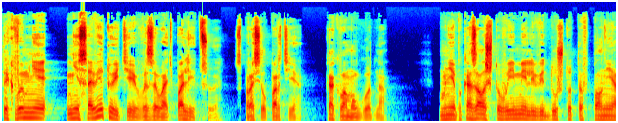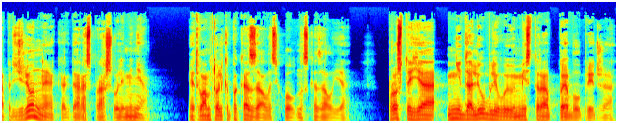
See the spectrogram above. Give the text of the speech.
«Так вы мне не советуете вызывать полицию?» — спросил портье. «Как вам угодно». «Мне показалось, что вы имели в виду что-то вполне определенное, когда расспрашивали меня». «Это вам только показалось», — холодно сказал я. «Просто я недолюбливаю мистера Пеблбриджа.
